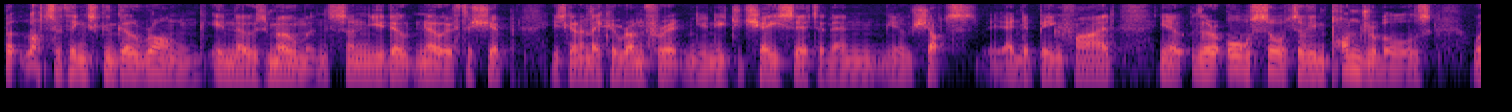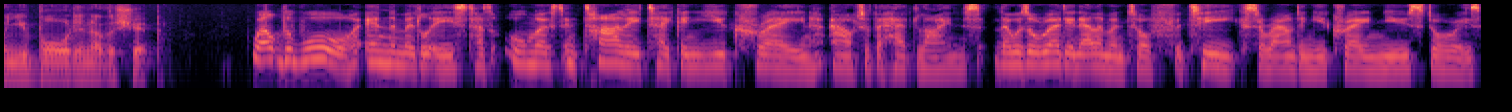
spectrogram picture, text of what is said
But lots of things can go wrong in those moments, and you don't know if the ship is going to make a run for it, and you need to chase it, and then you know shots end up being fired. You know there are all sorts of imponderables when you board another ship. Well, the war in the Middle East has almost entirely taken Ukraine out of the headlines. There was already an element of fatigue surrounding Ukraine news stories.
